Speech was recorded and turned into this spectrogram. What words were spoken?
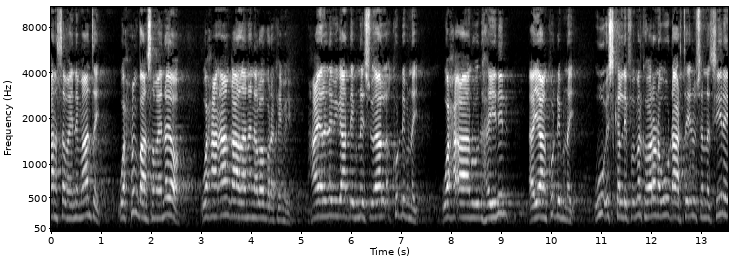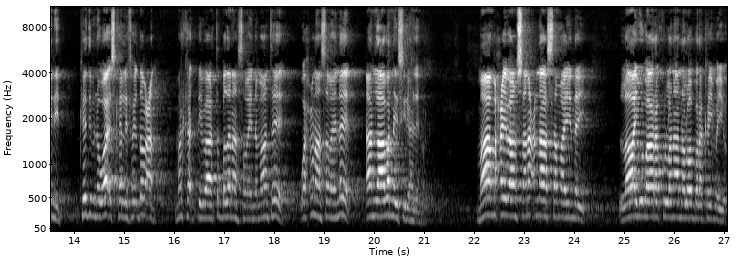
aan samaynay maantay? Wax xun baan samaynayoo? Waxaan aan qaadanay naloo barakaymayo maxaa yeele nebigaan dhibnay su'aal ku dhibnay. Wax aanu haynin ayaan ku dhibnay. Wuu iskallifay marka horena wuu dhaartay inuusanna siinaynin. Kadibna waa iskallifay dabcan. Marka dhibaato badanaan samaynay maantae wax xunaan samaynaye aan laabanay is yidhaahdeen marka. Maa maxay baan sanacnaa samaynay? Laa yubaaraku lanaa naloo barakaymayo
